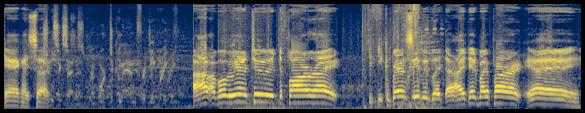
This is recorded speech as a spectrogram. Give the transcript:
Dang, I suck. Report to command for debrief. I, I'm over here too, at the far right. You, you can barely see me, but uh, I did my part. Yay!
